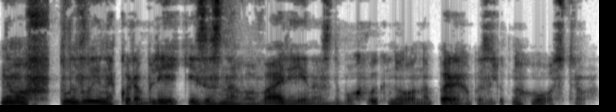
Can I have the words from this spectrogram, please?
Немов пливли на кораблі, який зазнав аварії, нас двох викинуло на берег безлюдного острова.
